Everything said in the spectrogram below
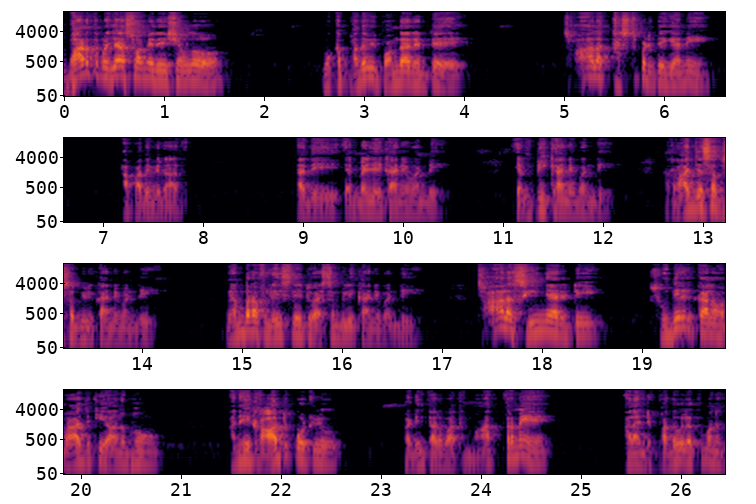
భారత ప్రజాస్వామ్య దేశంలో ఒక పదవి పొందాలంటే చాలా కష్టపడితే కానీ ఆ పదవి రాదు. అది ఎమ్మెల్యే కానివ్వండి ఎంపీ కానివ్వండి రాజ్యసభ సభ్యులు కానివ్వండి మెంబర్ ఆఫ్ లెజిస్లేటివ్ అసెంబ్లీ కానివ్వండి చాలా సీనియారిటీ సుదీర్ఘకాలం రాజకీయ అనుభవం అనేక ఆటుపోట్లు పడిన తర్వాత మాత్రమే అలాంటి పదవులకు మనం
